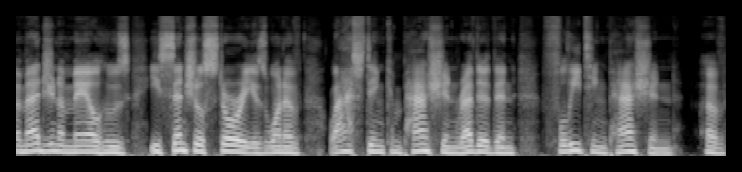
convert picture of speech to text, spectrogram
Imagine a male whose essential story is one of lasting compassion rather than fleeting passion, of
